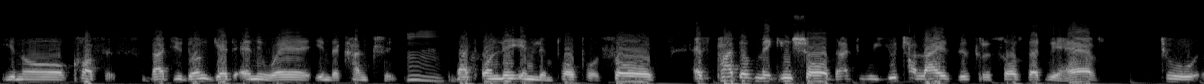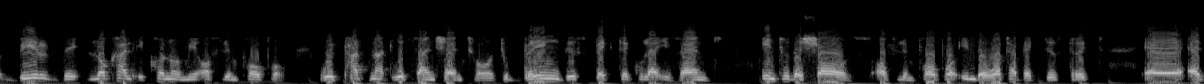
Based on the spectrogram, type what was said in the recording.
you know, courses that you don't get anywhere in the country, mm. but only in Limpopo. So as part of making sure that we utilize this resource that we have to build the local economy of Limpopo, we partnered with Sunshine Tour to bring this spectacular event into the shores of Limpopo in the Waterberg district uh, at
